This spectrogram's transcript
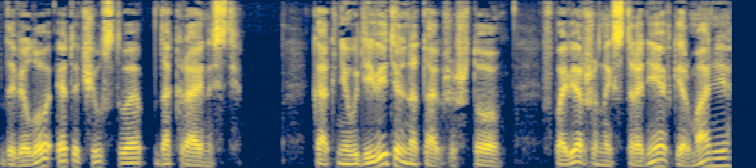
довело это чувство до крайности. Как неудивительно также, что в поверженной стране, в Германии,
